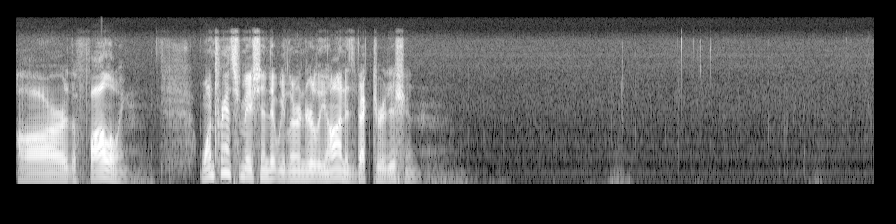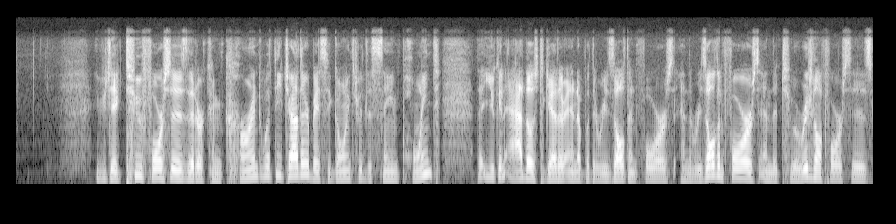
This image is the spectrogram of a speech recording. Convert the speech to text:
are the following. One transformation that we learned early on is vector addition. If you take two forces that are concurrent with each other, basically going through the same point, that you can add those together, end up with the resultant force, and the resultant force and the two original forces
